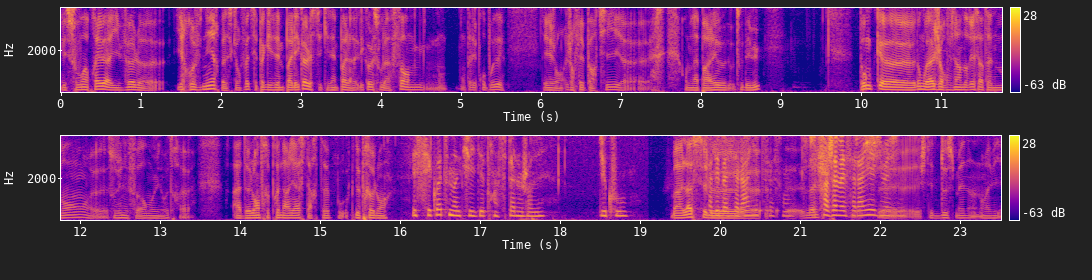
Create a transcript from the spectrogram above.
Et souvent après, bah, ils veulent y revenir parce qu'en fait, c'est pas qu'ils aiment pas l'école, c'est qu'ils aiment pas l'école sous la forme dont, elle est proposée. Et j'en fais partie, on en a parlé au tout début. Donc, euh, donc voilà, je reviendrai certainement euh, sous une forme ou une autre euh, à de l'entrepreneuriat startup ou de près ou loin. Et c'est quoi ton activité principale aujourd'hui Du coup? Bah là, c'est enfin, le... pas salarié de toute façon. tu ne seras jamais salarié, j'imagine. J'étais deux semaines hein, dans ma vie.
